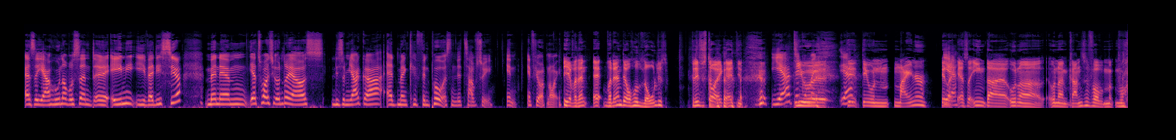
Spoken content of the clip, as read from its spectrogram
Altså, jeg er 100% øh, enig i, hvad de siger. Men øhm, jeg tror også, I undrer jer også, ligesom jeg gør, at man kan finde på at sådan lidt sagsøge en, en 14-årig. Ja, hvordan, er, hvordan er det overhovedet lovligt? For det forstår jeg ikke rigtigt. Ja, det De er jo, man... øh, Ja. det, det er jo en minor, eller Ja. altså en, der er under, under en grænse for, hvor,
